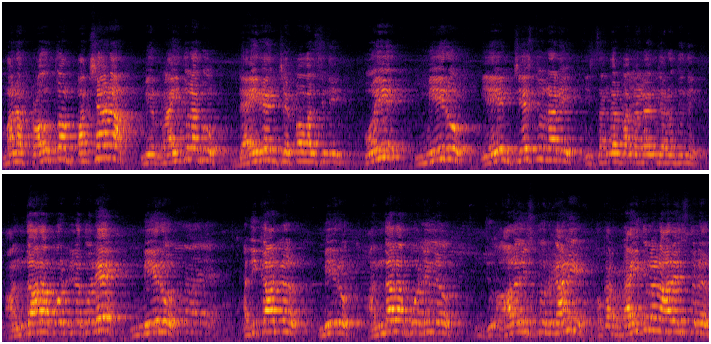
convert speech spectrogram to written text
మన ప్రభుత్వం పక్షాన మీరు రైతులకు ధైర్యం చెప్పవలసింది. పోయి మీరు ఏం చేస్తున్నారని ఈ సందర్భంగా జరుగుతుంది. అందాల పోటీలతోనే మీరు అధికారులు మీరు అందాల పోటీలు ఆలోచిస్తున్నారు కానీ ఒక రైతులను ఆలోచిస్తున్నారు.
